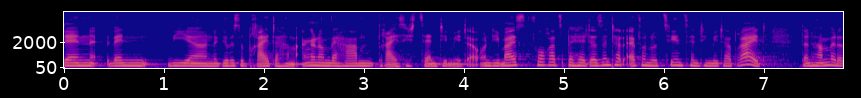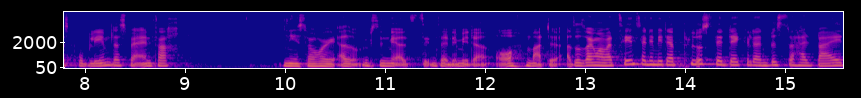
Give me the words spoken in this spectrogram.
Denn wenn wir eine gewisse Breite haben, angenommen wir haben 30 Zentimeter und die meisten Vorratsbehälter sind halt einfach nur 10 Zentimeter breit, dann haben wir das Problem, dass wir einfach Nee, sorry, also ein bisschen mehr als 10 Zentimeter. Oh, Mathe. Also sagen wir mal 10 Zentimeter plus der Deckel, dann bist du halt bei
